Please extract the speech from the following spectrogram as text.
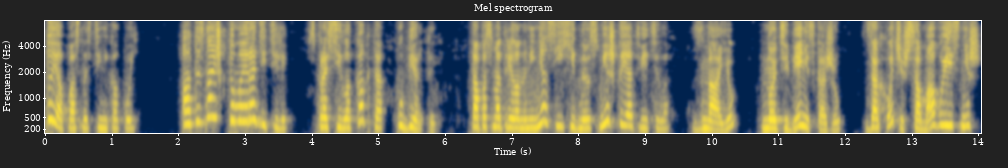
то и опасности никакой. — А ты знаешь, кто мои родители? — спросила как-то у Берты. Та посмотрела на меня с ехидной усмешкой и ответила. — Знаю, но тебе не скажу. Захочешь, сама выяснишь.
